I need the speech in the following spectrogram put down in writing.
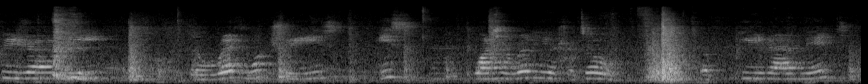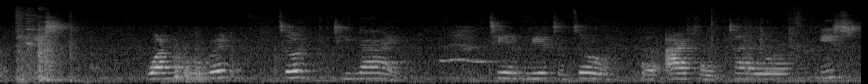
pyramid, the redwood tree, is 100 meters tall. The pyramid is 139 meters tall. The Eiffel Tower is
